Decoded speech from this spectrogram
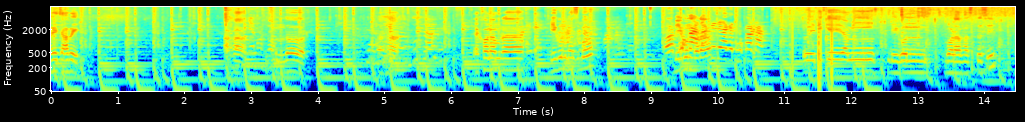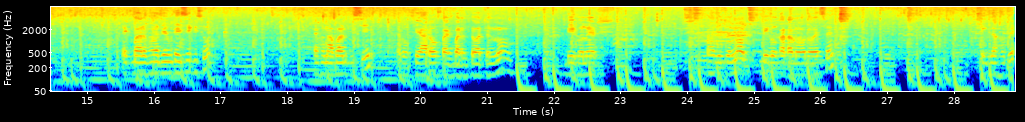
হয়ে যাবে। আহা, সুন্দর। আহা। এখন আমরা বেগুন ভাজবো। বেগুন বড়া। তো এদিকে আমি বেগুন বড়া ভাজতেছি। একবার ভাজে উঠেছি কিছু। এখন আবার দিছি। এবং কি আরও কয়েকবার দেওয়ার জন্য বেগুনের ভাজির জন্য বেগুন কাটানো রয়েছে। এগুলো হবে,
